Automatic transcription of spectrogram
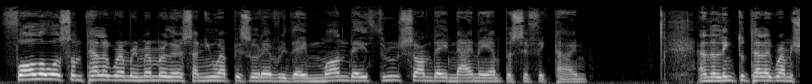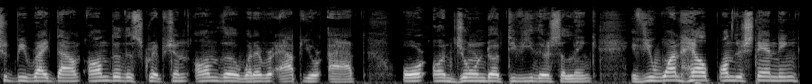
Follow us on Telegram. Remember, there's a new episode every day, Monday through Sunday, 9 a.m. Pacific time. And the link to Telegram should be right down on the description on the whatever app you're at or on journ.tv. There's a link. If you want help understanding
